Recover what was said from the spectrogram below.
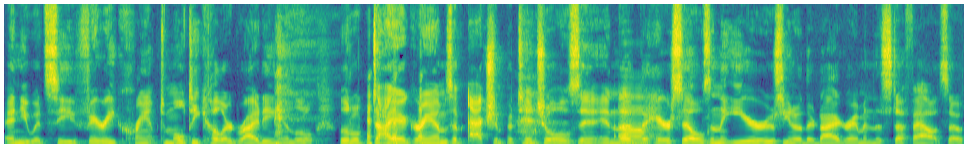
and you would see very cramped multicolored writing and little little diagrams of action potentials in, in the, the, hair cells in the ears you know they're diagramming this stuff out. So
